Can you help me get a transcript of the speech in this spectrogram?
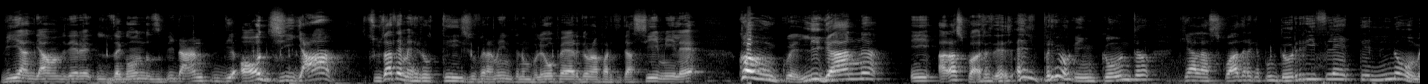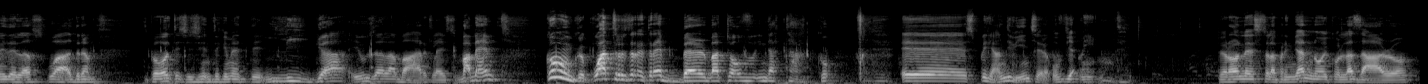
Via, andiamo a vedere il secondo sfidante di oggi, ah! Scusate, ma ero teso veramente, non volevo perdere una partita simile. Comunque, Ligan e alla squadra, è il primo che incontro che ha la squadra che appunto riflette il nome della squadra. Tipo a volte c'è gente che mette Liga e usa la Barclays. Vabbè. Comunque 4-3-3 Berbatov in attacco. E speriamo di vincere, ovviamente. Però adesso la prendiamo noi con Lazaro.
